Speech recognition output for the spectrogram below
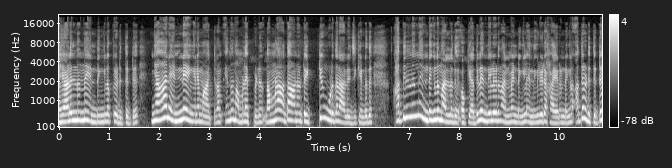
അയാളിൽ നിന്ന് എന്തെങ്കിലുമൊക്കെ എടുത്തിട്ട് ഞാൻ എന്നെ എങ്ങനെ മാറ്റണം എന്ന് നമ്മളെപ്പോഴും നമ്മൾ അതാണ് കേട്ടോ ഏറ്റവും കൂടുതൽ ആലോചിക്കേണ്ടത്. അതിൽ നിന്ന് എന്തെങ്കിലും നല്ലത് ഓക്കെ അതിൽ എന്തെങ്കിലും ഒരു നന്മ ഉണ്ടെങ്കിൽ എന്തെങ്കിലും ഒരു ഹയർ ഉണ്ടെങ്കിൽ അതെടുത്തിട്ട്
